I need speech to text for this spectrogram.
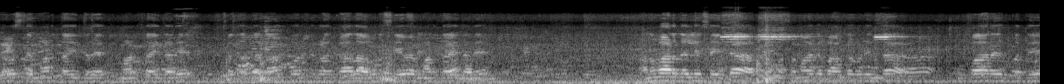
ವ್ಯವಸ್ಥೆ ಮಾಡ್ತಾ ಇದ್ದಾರೆ ಮಾಡ್ತಾ ಇದ್ದಾರೆ. ಸತತ ನಾಲ್ಕು ವರ್ಷಗಳ ಕಾಲ ಅವರು ಸೇವೆ ಮಾಡ್ತಾ ಇದ್ದಾರೆ. ಅನುವಾರದಲ್ಲಿ ಸಹಿತ ನಮ್ಮ ಸಮಾಜ ಬಾಂಧವರಿಂದ ಉಪಹಾರ ಇರ್ತದೆ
